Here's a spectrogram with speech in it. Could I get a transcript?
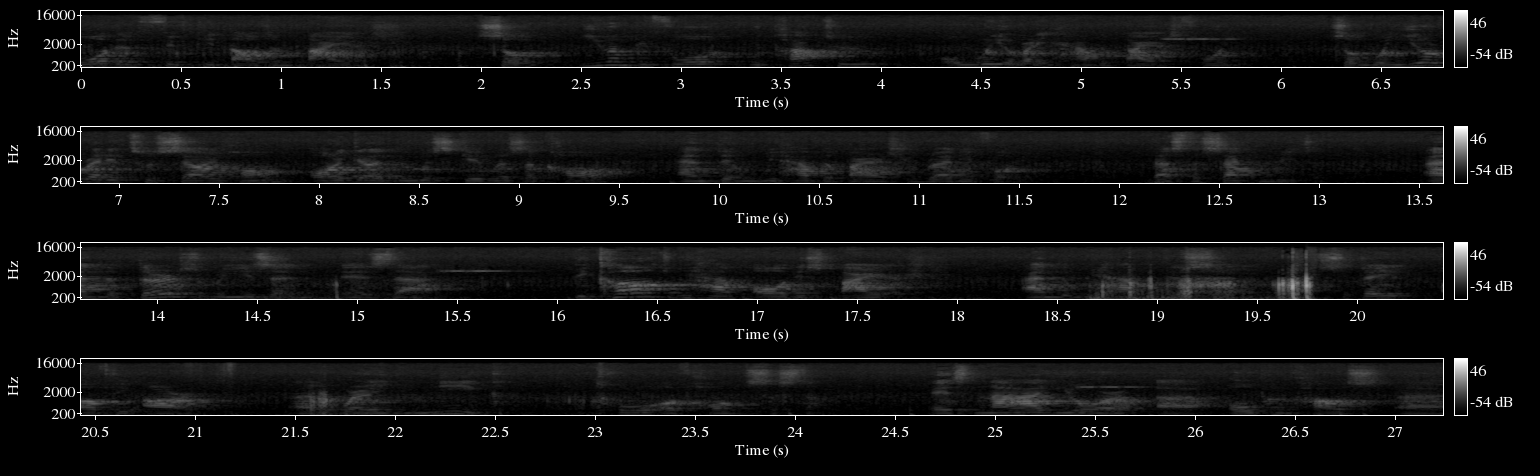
more than 50,000 buyers. So even before we talk to you, we already have the buyers for you. So when you're ready to sell your home, all you gotta do is give us a call, and then we have the buyers ready for you. That's the second reason. And the third reason is that because we have all these buyers, and we have this uh, state-of-the-art, uh, very unique tour of home system. It's not your uh, open house. Uh,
